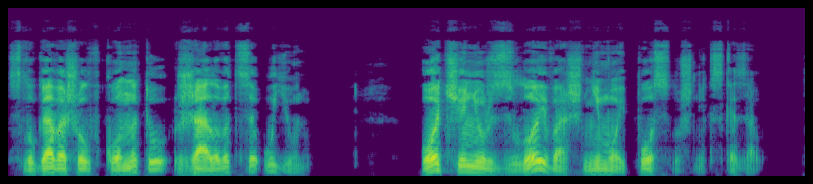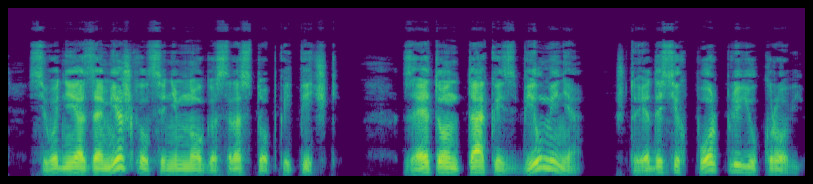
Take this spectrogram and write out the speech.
Слуга вошел в комнату жаловаться Уюну. — Очень уж злой ваш немой послушник, — сказал. — Сегодня я замешкался немного с растопкой печки. За это он так избил меня, что я до сих пор плюю кровью.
